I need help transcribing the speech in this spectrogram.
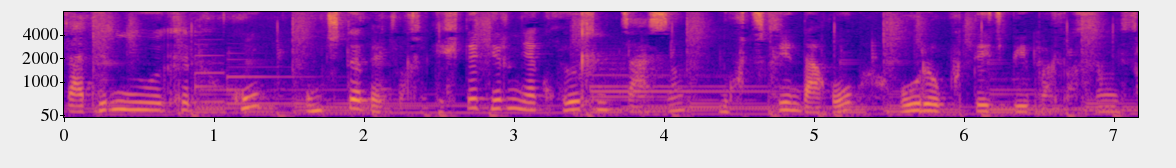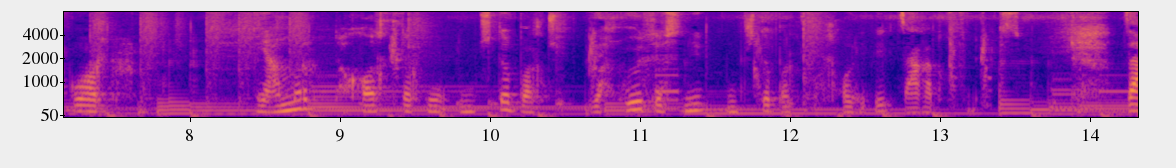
За тэр нь юу вэ гэхээр хүн өмчтэй байж болно. Гэхдээ тэр нь яг хуулинд заасан нөхцөлийн дагуу өөрөө бүтээж бий болгосон. Эсвэл ямар тохиолдолд хүн өмчтэй болж хууль ёсны өмчтэй болж болох вэ гэдгийг заагаад өгсөн гэсэн. За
